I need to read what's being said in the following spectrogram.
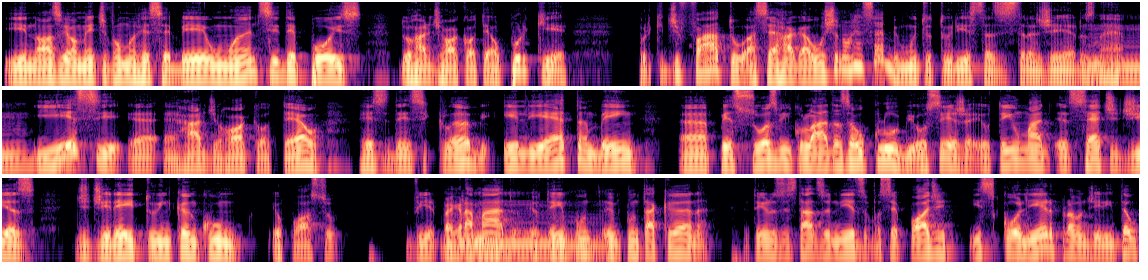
E nós realmente vamos receber um antes e depois do Hard Rock Hotel. Por quê? Porque, de fato, a Serra Gaúcha não recebe muito turistas estrangeiros, né? uhum. né? E esse é, é Hard Rock Hotel, Residence Club, ele é também uh, pessoas vinculadas ao clube. Ou seja, eu tenho uma, eh, sete dias de direito em Cancún, eu posso vir para Gramado. Uhum. Eu tenho em Punta Cana, eu tenho nos Estados Unidos. Você pode escolher para onde ir. Então,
